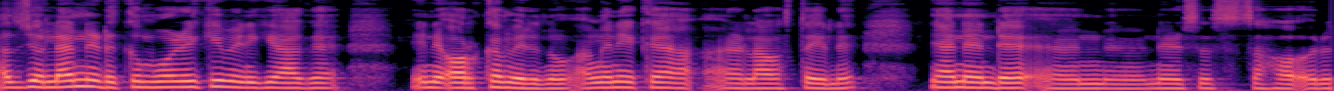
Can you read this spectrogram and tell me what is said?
അത് ചൊല്ലാൻ എടുക്കുമ്പോഴേക്കും എനിക്ക് ആകെ ഇനി ഉറക്കം വരുന്നു. അങ്ങനെയൊക്കെ ഉള്ള അവസ്ഥയിൽ ഞാൻ എന്റെ നേഴ്സ് സഹോ ഒരു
